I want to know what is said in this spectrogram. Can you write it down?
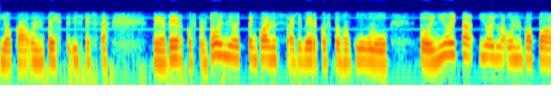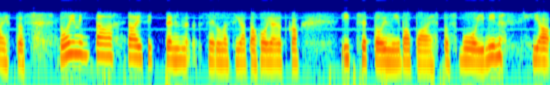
joka on tehty yhdessä meidän verkoston toimijoiden kanssa. Eli verkostohan kuuluu toimijoita, joilla on vapaaehtoistoimintaa tai sitten sellaisia tahoja, jotka itse toimii vapaaehtoisvoimin. Ja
